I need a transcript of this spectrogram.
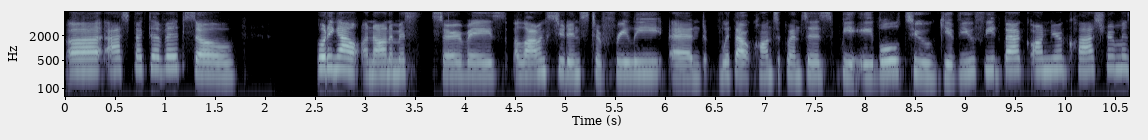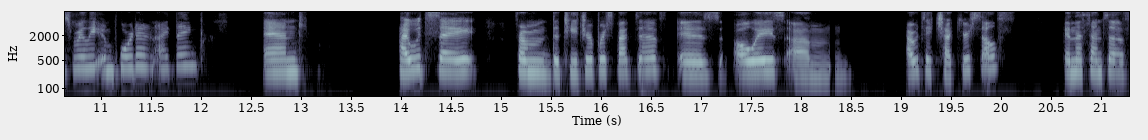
uh, aspect of it. So putting out anonymous surveys, allowing students to freely and without consequences be able to give you feedback on your classroom is really important, I think. And I would say from the teacher perspective is always um I would say check yourself in the sense of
